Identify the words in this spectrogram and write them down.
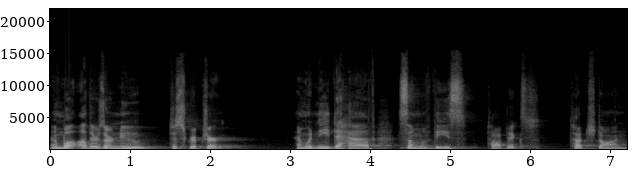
And while others are new to Scripture and would need to have some of these topics touched on,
